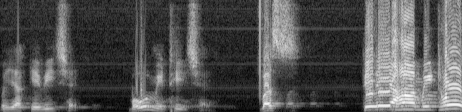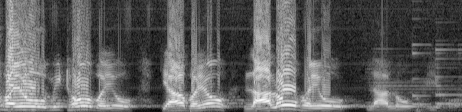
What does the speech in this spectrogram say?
ભૈયા, કેવી છે? બહુ મીઠી છે. બસ. તેરે યહા મીઠો ભયો મીઠો ભયો, ક્યાં ભયો? લાલો ભયો લાલો ભયો.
